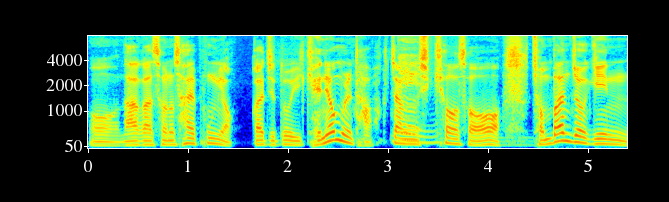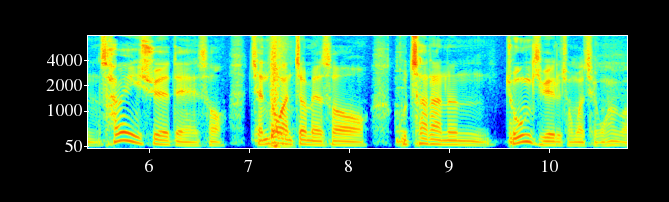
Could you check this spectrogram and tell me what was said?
어, 나아가서는 사회 폭력 까지도 이 개념을 다 확장시켜서 전반적인 사회 이슈에 대해서 젠더 관점에서 고찰하는 좋은 기회를 정말 제공한 것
